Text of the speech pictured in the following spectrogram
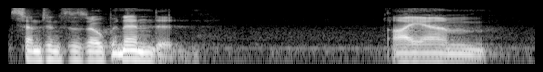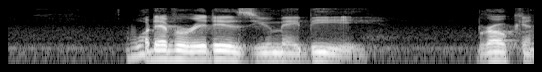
sentence is open ended. I am whatever it is you may be broken,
